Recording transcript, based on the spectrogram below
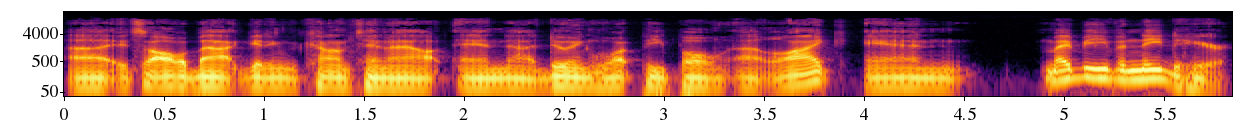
Uh, it's all about getting the content out and uh, doing what people uh, like and maybe even need to hear.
